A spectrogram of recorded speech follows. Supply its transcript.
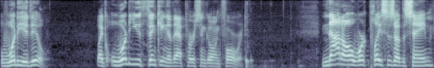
what do you do? Like, what are you thinking of that person going forward? Not all workplaces are the same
